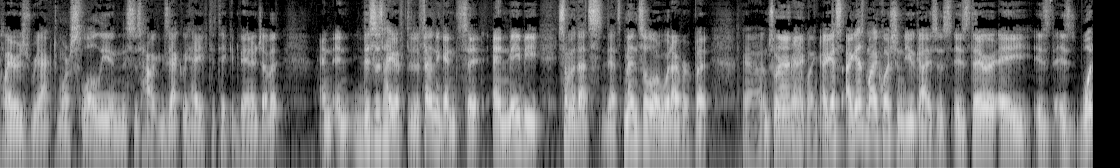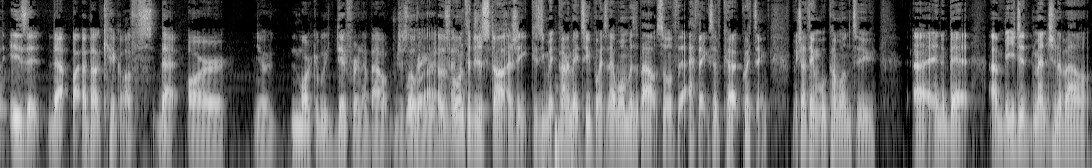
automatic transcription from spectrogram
players react more slowly, and this is how exactly how you have to take advantage of it. And, and this is how you have to defend against it, and maybe some of that's that's mental or whatever. But yeah, I'm sort of rambling. I guess I guess my question to you guys is: Is there a is is what is it that about kickoffs that are you know markedly different about just Well, regular? I, was- I wanted to just start actually because you kind of made two points there. One was about sort of the ethics of Kurt quitting, which I think we'll come on to uh, in a bit. Um, but you did mention about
